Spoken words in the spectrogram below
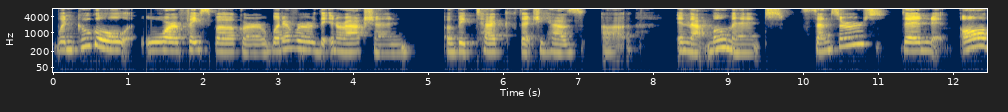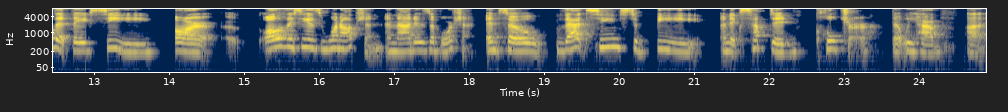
when Google or Facebook or whatever the interaction of big tech that she has uh, in that moment censors, then all that they see are all they see is one option, and that is abortion. And so that seems to be an accepted culture that we have uh,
